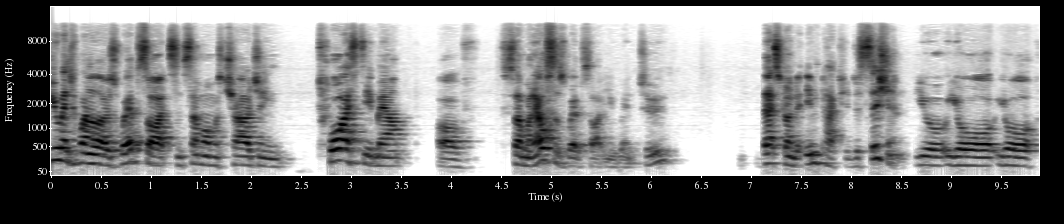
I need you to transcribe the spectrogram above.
you went to one of those websites and someone was charging twice the amount of someone else's website you went to, that's going to impact your decision. your your you're,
